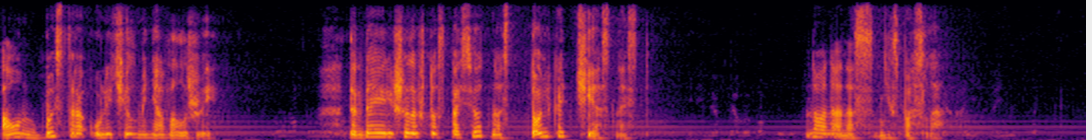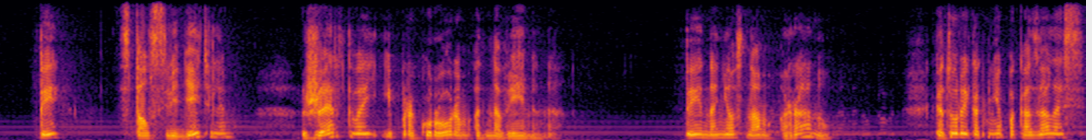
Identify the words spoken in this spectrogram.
а он быстро уличил меня во лжи. Тогда я решила, что спасет нас только честность. Но она нас не спасла. Ты стал свидетелем, жертвой и прокурором одновременно. Ты нанес нам рану, которой, как мне показалось,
